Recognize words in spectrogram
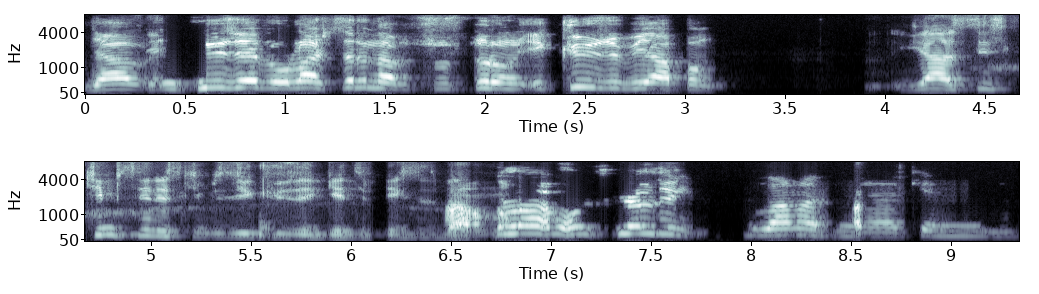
Ya 200'e bir ulaştırın da bir susturun. 200'ü bir yapın. Ya siz kimsiniz ki bizi 200'e getireceksiniz ben. Abdullah abi hoş geldin. Bulamadım ya kendimi.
